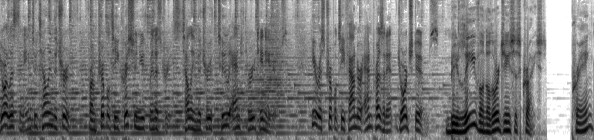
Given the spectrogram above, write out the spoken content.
You're listening to Telling the Truth from Triple T Christian Youth Ministries, telling the truth to and through teenagers. Here is Triple T founder and president George Dooms. Believe on the Lord Jesus Christ. Praying,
